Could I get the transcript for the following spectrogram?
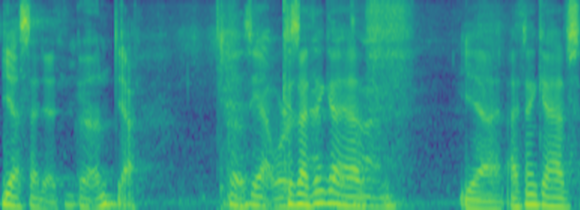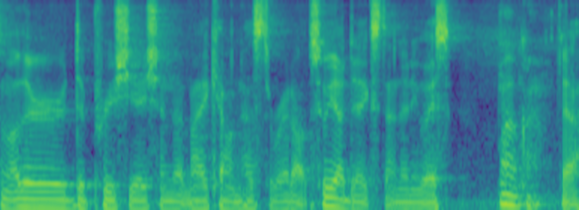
yes, I did. Good, Yeah, because yeah, because I think I have. time. Yeah, I think I have some other depreciation that my accountant has to write out. So we had to extend anyways. Okay. Yeah.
